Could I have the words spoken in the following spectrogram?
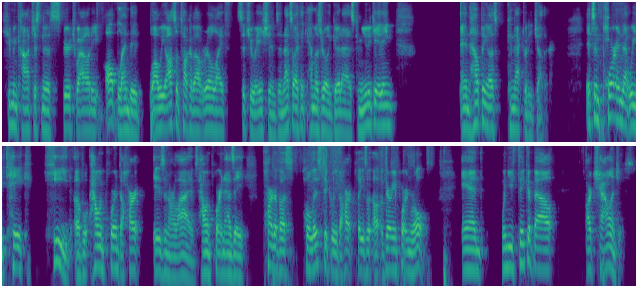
human consciousness, spirituality, all blended, while we also talk about real life situations. And that's what I think Hema's really good at is communicating and helping us connect with each other. It's important that we take heed of how important the heart is in our lives, how important as a part of us holistically, the heart plays a, a very important role. And when you think about our challenges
